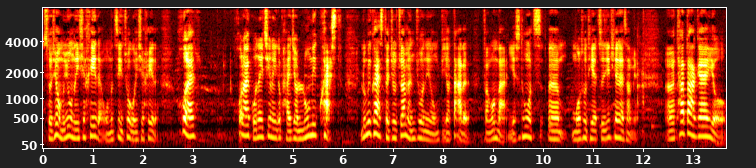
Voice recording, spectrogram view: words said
首先我们用了一些黑的，我们自己做过一些黑的，后来。后来国内进了一个牌叫 LumiQuest，LumiQuest 就专门做那种比较大的反光板，也是通过磁呃魔术贴直接贴在上面，呃，它大概有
